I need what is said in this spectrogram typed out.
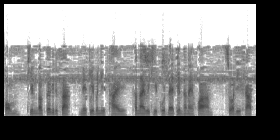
ผมทีมดรกิติศักดิ์เนติบัณฑิตไทย ทนายวิถีพุทธและทีมทนายความ สวัสดีครับ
